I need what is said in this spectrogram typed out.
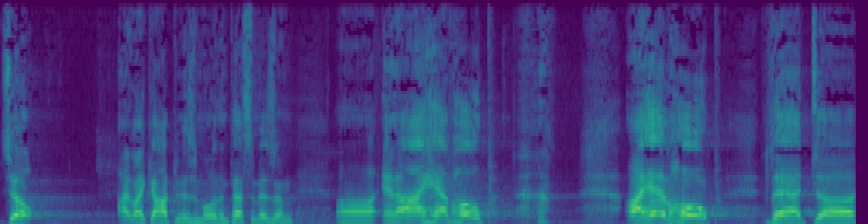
So, I like optimism more than pessimism, uh, and I have hope. I have hope that uh,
